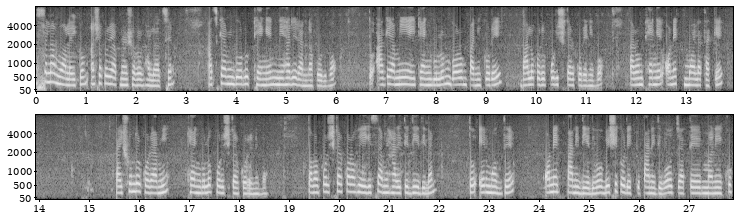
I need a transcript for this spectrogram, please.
আসসালামু আলাইকুম। আশা করি আপনারা সবাই ভালো আছেন। আজকে আমি গরুর ঠ্যাঙের নিহারি রান্না করব। তো আগে আমি এই ঠ্যাংগুলো গরম পানি করে ভালো করে পরিষ্কার করে নিব। কারণ ঠ্যাঙে অনেক ময়লা থাকে। তাই সুন্দর করে আমি ঠ্যাংগুলো পরিষ্কার করে নেব। তো আমার পরিষ্কার করা হয়ে গেছে, আমি হাঁড়িতে দিয়ে দিলাম। তো এর মধ্যে অনেক পানি দিয়ে দেবো। বেশি করে একটু পানি দিব, যাতে মানে খুব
